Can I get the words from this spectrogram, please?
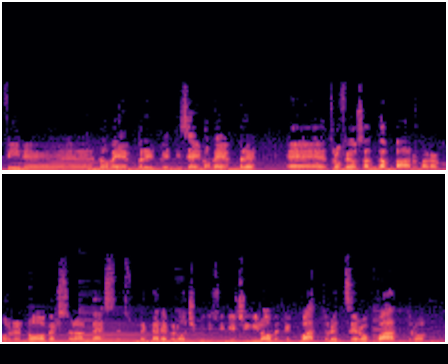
fine novembre, il 26 novembre, eh, Trofeo Santa Barbara con il nuovo personal best sulle gare veloci, quindi sui 10 km, 4,04 Ehm, eh,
